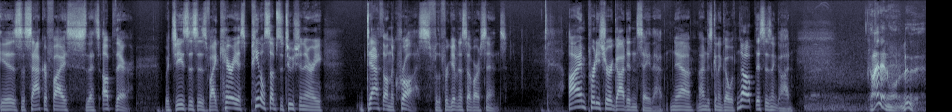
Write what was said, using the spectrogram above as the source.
is a sacrifice that's up there with Jesus' vicarious penal substitutionary death on the cross for the forgiveness of our sins. I'm pretty sure God didn't say that. Yeah, I'm just going to go with nope, this isn't God. I didn't want to do that.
